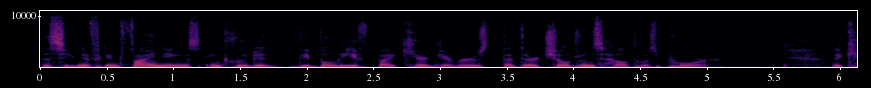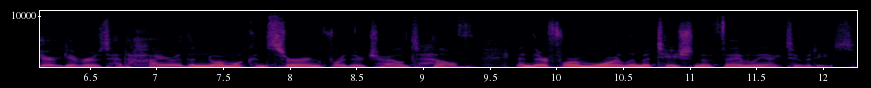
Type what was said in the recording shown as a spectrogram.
The significant findings included the belief by caregivers that their children's health was poor. The caregivers had higher than normal concern for their child's health and therefore more limitation of family activities.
